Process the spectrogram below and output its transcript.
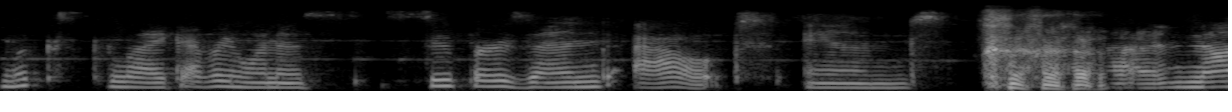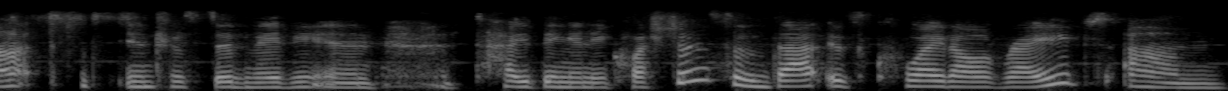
Looks like everyone is super zened out and uh, not interested maybe in typing any questions. So that is quite all right. Um,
